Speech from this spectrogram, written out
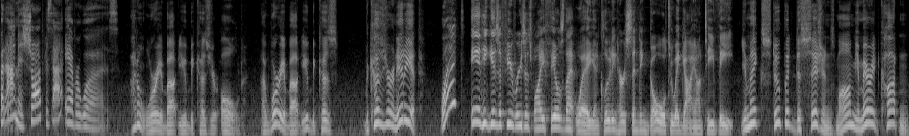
but I'm as sharp as I ever was. I don't worry about you because you're old. I worry about you because. because you're an idiot. What? And he gives a few reasons why he feels that way, including her sending gold to a guy on TV. You make stupid decisions, Mom. You married Cotton.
